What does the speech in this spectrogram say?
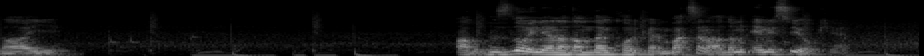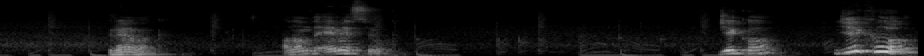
daha iyi. Abi hızlı oynayan adamdan korkarım. Baksana adamın MS'i yok ya. Şuraya bak. Adamda MS yok. Ceko. Ceko.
